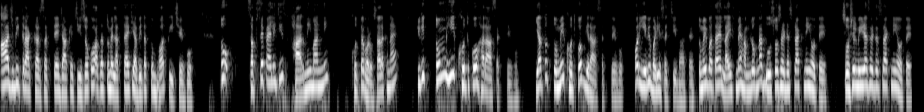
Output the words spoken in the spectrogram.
आज भी क्रैक कर सकते हैं जाके चीज़ों को, अगर तुम्हें लगता है कि अभी तक तुम बहुत पीछे हो। तो सबसे पहली चीज़, हार नहीं माननी, खुद पे भरोसा रखना है, क्योंकि तुम ही खुद को हरा सकते हो, या तो तुम ही खुद को गिरा सकते हो, और ये भी बड़ी सच्ची बात है। तुम्हें भी पता है लाइफ में हम लोग ना दूसरों से डिस्ट्रैक्ट नहीं होते सोशल मीडिया से डिस्ट्रैक्ट नहीं होते,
